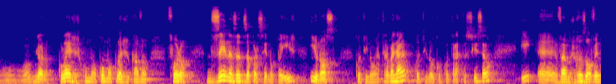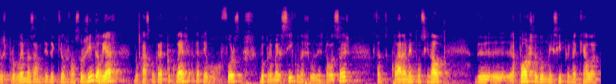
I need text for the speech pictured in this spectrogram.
ou melhor, colégios como, como o Colégio de Calvão, foram dezenas a desaparecer no país e o nosso continua a trabalhar, continua com o contrato de associação e uh, vamos resolvendo os problemas à medida que eles vão surgindo. Aliás, no caso concreto do colégio, até teve um reforço do primeiro ciclo nas suas instalações, portanto, claramente um sinal de uh, aposta do município naquela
